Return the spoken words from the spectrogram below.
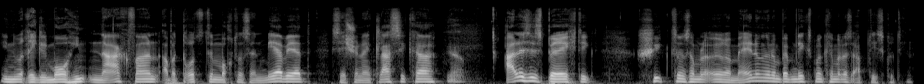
im Reglement hinten nachfahren, aber trotzdem macht das einen Mehrwert. Ist ja schon ein Klassiker. Ja. Alles ist berechtigt. Schickt uns einmal eure Meinungen und beim nächsten Mal können wir das abdiskutieren.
